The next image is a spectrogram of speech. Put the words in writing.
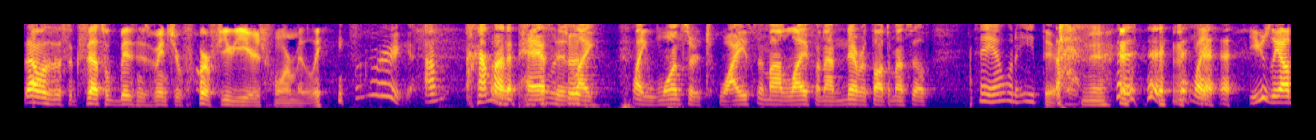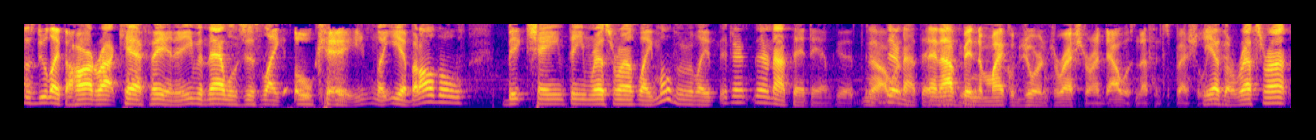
that was a successful business venture for a few years for him, at least. I, I might have passed it like like once or twice in my life, and I've never thought to myself, "Hey, I want to eat there." like usually, I'll just do like the Hard Rock Cafe, and even that was just like okay. Like yeah, but all those big chain theme restaurants, like most of them, are like they're they're not that damn good. No, they're not that. And damn I've been to Michael Jordan's restaurant. That was nothing special. He has a restaurant.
